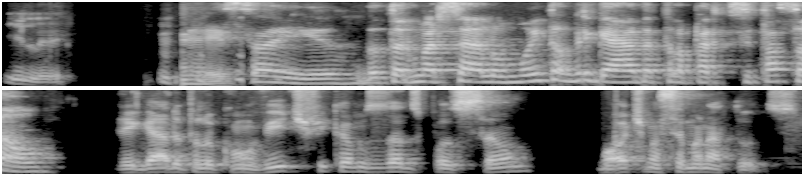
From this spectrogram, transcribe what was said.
e ler. É isso aí. Doutor Marcelo, muito obrigada pela participação. Obrigado pelo convite, ficamos à disposição. Uma ótima semana a todos.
